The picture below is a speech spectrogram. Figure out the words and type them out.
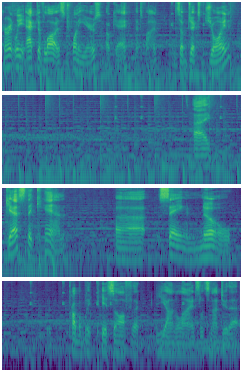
Currently, active law is 20 years. Okay, that's fine. And subjects join. I guess they can. Uh, saying no would probably piss off the Yeon Alliance. Let's not do that.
